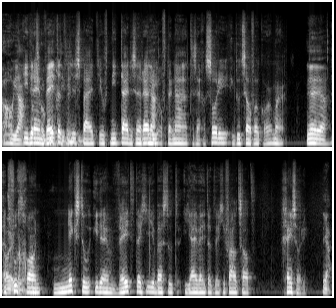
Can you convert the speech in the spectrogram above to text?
Oh ja. Iedereen weet dat het je energie. spijt. Je hoeft niet tijdens een rally Ja. of daarna te zeggen... sorry, ik doe het zelf ook hoor. Maar Ja, ja. het Oh, voegt gewoon niks toe. Iedereen weet dat je je best doet. Jij weet ook dat je fout zat. Geen sorry. Ja.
